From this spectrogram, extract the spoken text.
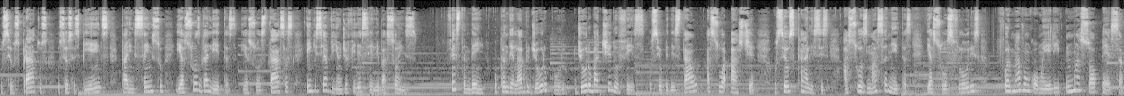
os seus pratos, os seus recipientes para incenso e as suas galhetas e as suas taças em que se haviam de oferecer libações. Fez também o candelabro de ouro puro, de ouro batido fez, o seu pedestal, a sua hastia, os seus cálices, as suas maçanetas e as suas flores formavam com ele uma só peça.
